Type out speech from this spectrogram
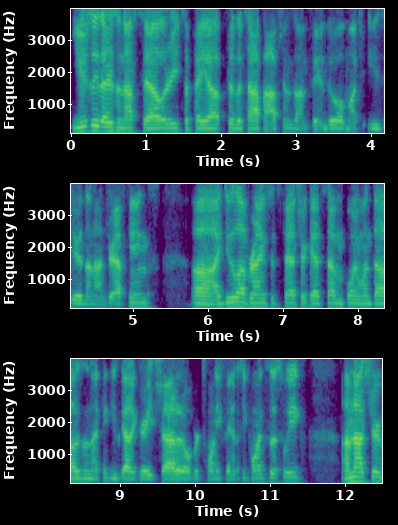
Usually there's enough salary to pay up for the top options on FanDuel much easier than on DraftKings. Uh, I do love Ryan Fitzpatrick at 7.1 thousand. I think he's got a great shot at over 20 fantasy points this week. I'm not sure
